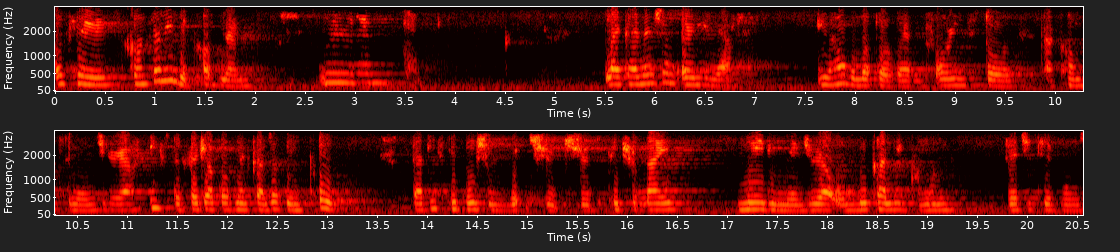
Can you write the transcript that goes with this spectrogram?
Okay, concerning the problem, mm, like I mentioned earlier, you have a lot of um, foreign stores that come to Nigeria. If the federal government can just impose that these people should should should patronize made in Nigeria or locally grown vegetables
